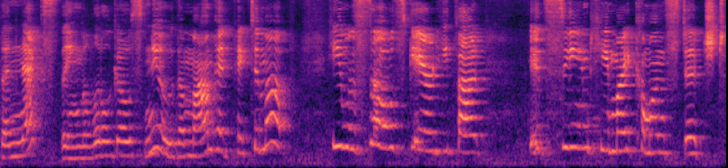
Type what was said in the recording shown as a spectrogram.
The next thing the little ghost knew, the mom had picked him up. He was so scared he thought it seemed he might come unstitched.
